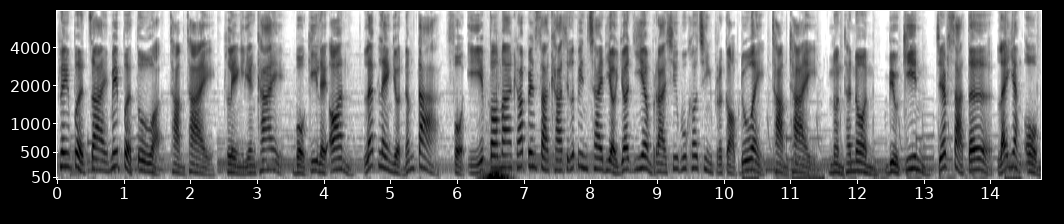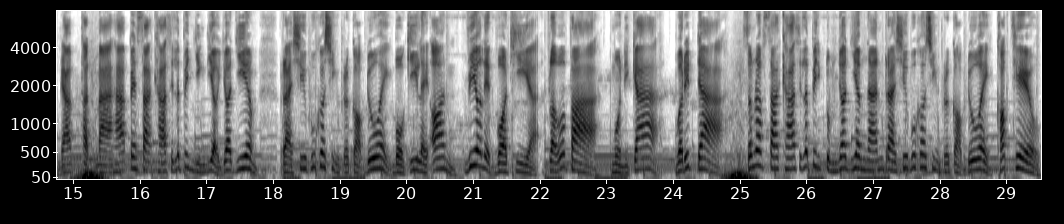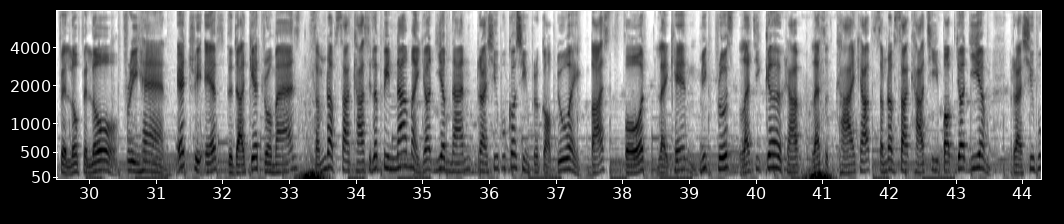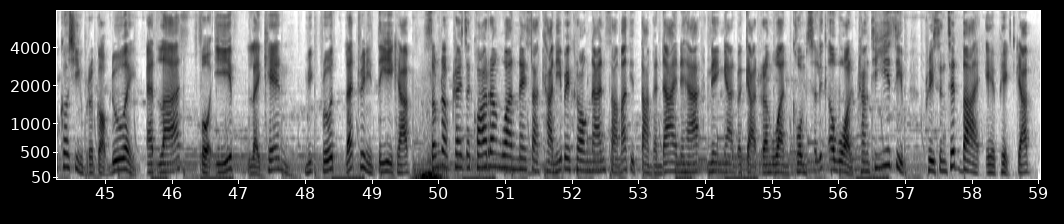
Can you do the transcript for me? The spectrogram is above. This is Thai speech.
เพลงเปิดใจไม่เปิดตัวไทม์ไทย เพลงเลี้ยงไข้โบกี้ไลออน และเพลงหยดน้ำตาโฟอีฟต่อมาครับเป็นสาขาศิลปินชายเดี่ยวยอดเยี่ยมรายชื่อผู้เข้าชิงประกอบด้วยไทม์ไทย นนทนน บิลกิน เจฟซาเตอร์ และอย่างโอมครับถัดมาฮะเป็นสาขาศิลปินหญิงเดี่ยวยอดเยี่ยม รายชื่อผู้เข้าชิงประกอบด้วยโบกี้ไลออนวิโอเลตวอร์เทียฟลาวเวอร์ฟาโมนิก้าวริดดา สำหรับสาขาศิลปินกลุ่มยอดเยี่ยมนั้น รายชื่อผู้เข้าชิงประกอบด้วย Cocktail Fellow Fellow Freehand S3F The Darkest Romance สำหรับสาขาศิลปินหน้าใหม่ยอดเยี่ยมนั้น รายชื่อผู้เข้าชิงประกอบด้วย Buzz Ford Lycan Mick f r u i t และ Tiger ครับ และสุดท้ายครับสำหรับสาขา T-pop ยอดเยี่ยม รายชื่อผู้เข้าชิงประกอบด้วย Atlas For Eve Lycan มิกฟรุตและ Trinity ครับ สำหรับใครจะคว้ารางวัลในสาขานี้ไปครองนั้น สามารถติดตามกันได้นะฮะ ในงานประกาศรางวัลคมชลึกอวอร์ดครั้งที่ 20 Presented by Apex ครับ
